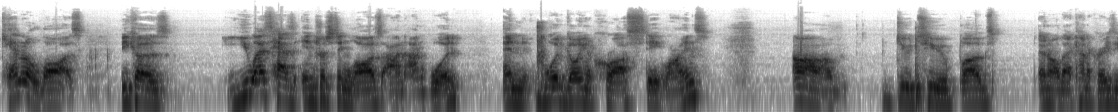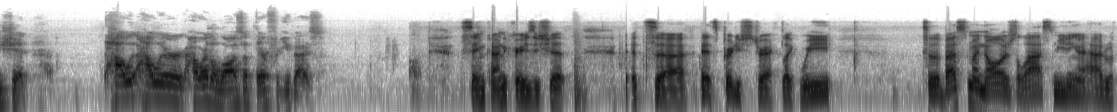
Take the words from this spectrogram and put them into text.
Canada laws because US has interesting laws on on wood and wood going across state lines um due to bugs and all that kind of crazy shit. How how are how are the laws up there for you guys? same kind of crazy shit. It's uh it's pretty strict. Like we to the best of my knowledge, the last meeting I had with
